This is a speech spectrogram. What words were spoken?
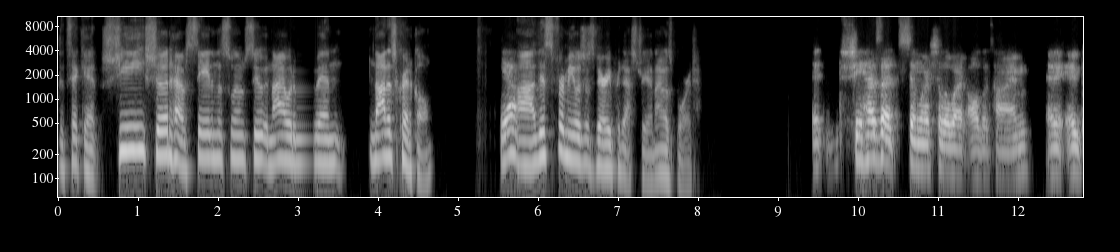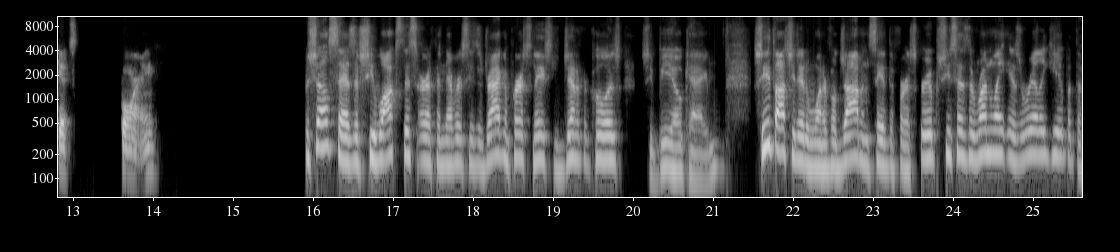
the ticket. She should have stayed in the swimsuit, and I would have been not as critical. Yeah. Uh, this for me was just very pedestrian. I was bored. It, she has that similar silhouette all the time and it, it gets boring. Michelle says if she walks this earth and never sees a drag impersonation of Jennifer Coolidge, she'd be okay. She thought she did a wonderful job and saved the first group. She says the runway is really cute, but the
